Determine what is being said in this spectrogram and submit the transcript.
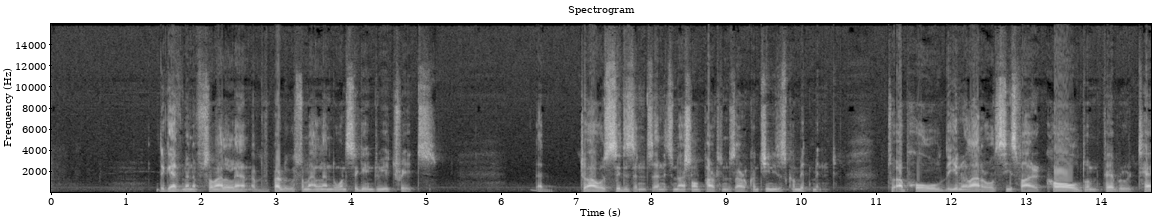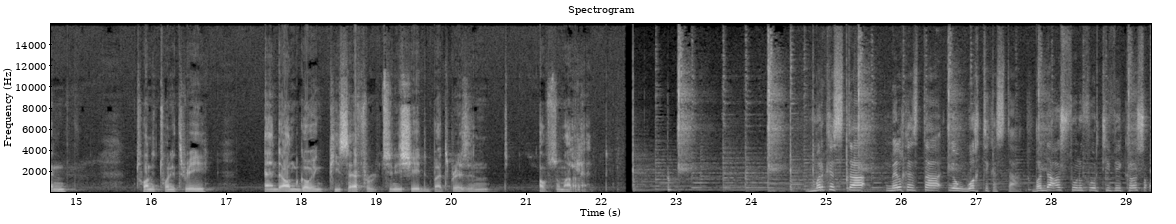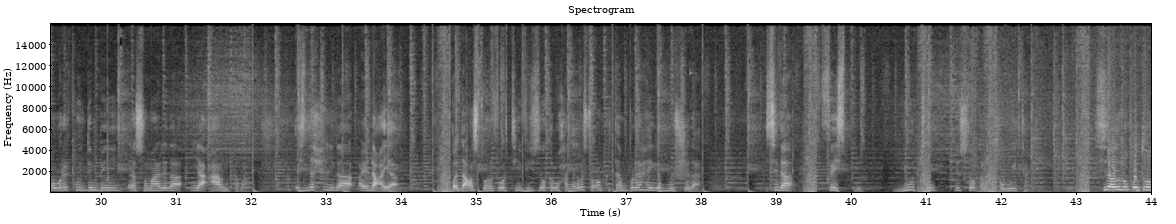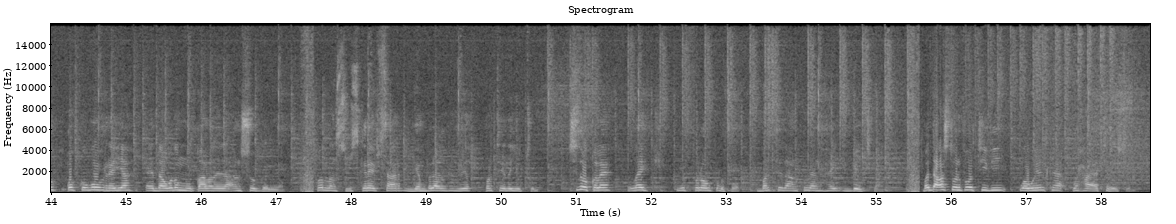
The government of Somaliland, of the Republic of Somaliland, once again reiterates that to our citizens and international partners our continuous commitment to uphold the unilateral ceasefire called on February 10th, 2023, and the ongoing peace efforts initiated by the President of Somaliland. Meel kasta iyo wakhti kasta. Badda cas 24 t v kala soco wararkii u dambeeyey ee soomaalida iyo caalamkaba. Isla xilliga ay dhacayaan. Badda cas 24 t v sidoo kale waxaad nagala socon kartaan barahayga bulshada sida facebook youtube iyo sidoo kale twitter. Si aad u noqoto qofka ugu horreeya ee daawado muuqaaladeeda aan soo gelino fadlan subscribe saar gambalaalka riiq barteeda youtube. Sidoo kale like iyo follow ku dhufo. Barteeda aan ku leenahay pageka cas 24 t v waa weelka waxa aad tabayso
